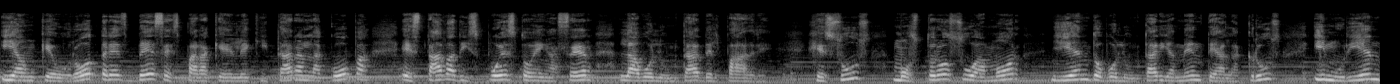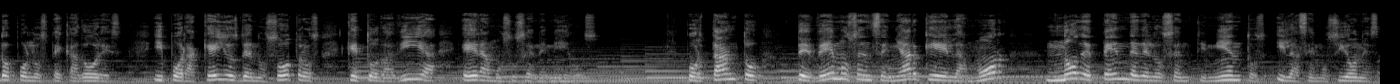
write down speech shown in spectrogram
y aunque oró tres veces para que le quitaran la copa, estaba dispuesto en hacer la voluntad del Padre. Jesús mostró su amor yendo voluntariamente a la cruz y muriendo por los pecadores y por aquellos de nosotros que todavía éramos sus enemigos. Por tanto, debemos enseñar que el amor no depende de los sentimientos y las emociones,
